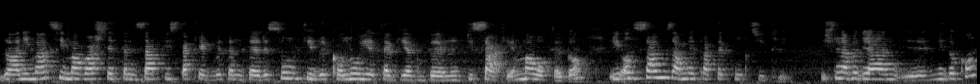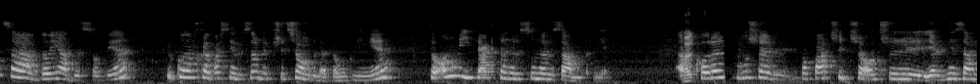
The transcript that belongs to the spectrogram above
do animacji ma właśnie ten zapis, tak jakby ten, te rysunki wykonuje tak jakby pisakiem, mało tego, i on sam zamyka te punkciki. Jeśli nawet ja y, nie do końca dojadę sobie, tylko na przykład właśnie zrobię, przeciągnę tą linię, to on mi i tak ten rysunek zamknie. A w Corel muszę popatrzeć, czy on, czy jak nie, zam,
